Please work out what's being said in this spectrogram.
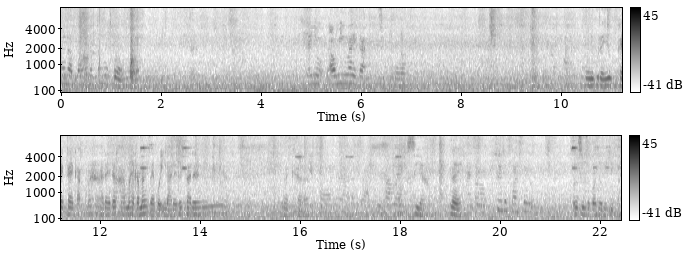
ระดับเราจะต้องโป่งด้วยแล้อยู่เอาวิ่งไล่กันสิบพวงวันนี้ผู้ใดอยู่ไกลๆกับมาหาใดเด้อค่ะมาให้กำลังใจพวกอีลาได้เด้อจ้าเด้อนะคะเสีย ไหนชื่อสปอนเซอร์เออซื้อสปอนเซอร์ไปกินปะ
